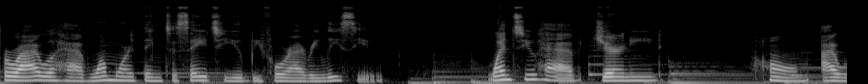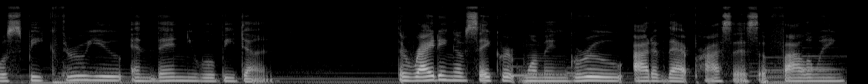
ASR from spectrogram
For I will have one more thing to say to you before I release you. Once you have journeyed home, I will speak through you, and then you will be done. The writing of Sacred Woman grew out of that process of following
